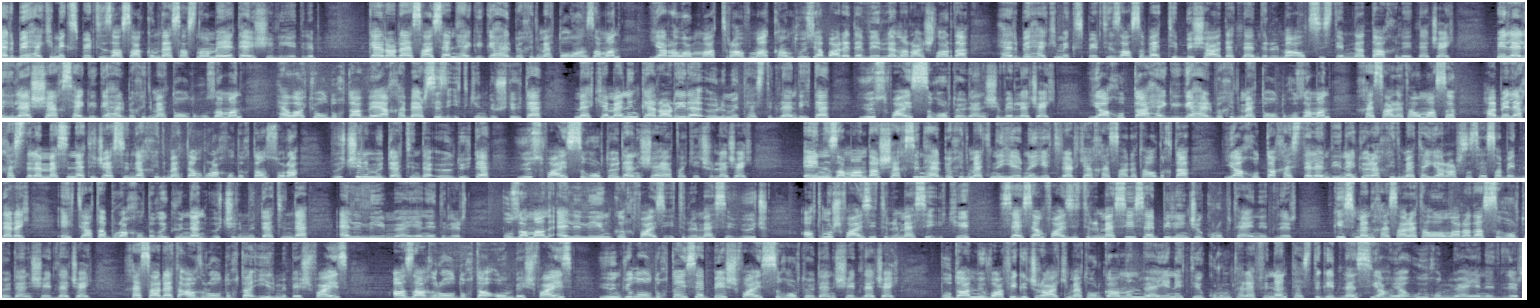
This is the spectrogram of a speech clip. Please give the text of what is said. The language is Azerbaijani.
Hərbi həkim ekspertizası haqqında əsasnaməyə dəyişiklik edilib. Qərara əsasən həqiqi hərbi xidmətdə olan zaman yaralanma, travma, kontuziya barədə verilən arayışlarda hərbi həkim ekspertizası və tibbi şəhadətləndirilmə alt sisteminə daxil ediləcək. Beləliklə, şəxs həqiqi hərbi xidmətdə olduğu zaman həlak olduqda və ya xəbərsiz itkin düşdükdə, məhkəmənin qərarı ilə ölümü təsdiqləndikdə 100% sığorta ödənişi veriləcək. Yaxud da həqiqi hərbi xidmətdə olduğu zaman xəsarət alması, ha belə xəstələnməsi nəticəsində xidmətdən buraxıldıqdan sonra 3 il müddətində öldükdə 100% sığorta ödənişi həyata keçiriləcək. Eyni zamanda şəxsin hərbi xidmətini yerinə yetirərkən xəsarət aldıqda, yaxud da xəstələndiyinə görə xidmətə yararsız hesab edilərək ehtiyata buraxıldığı gündən 3 il müddətində əlilliyi müəyyən edilir. Bu zaman əlilliyin 40% itirilməsi 3, 60% itirilməsi 2, 80% itirilməsi isə birinci qrup təyin edilir. Qismən xəsarət alanlara da sığorta ödənişi ediləcək. Xəsarət ağır olduqda 25%, Az ağır olduqda 15%, yüngül olduqda isə 5% sığorta ödənişi ediləcək. Bu da müvafiq icra hakimiyyət orqanının müəyyən etdiyi qurum tərəfindən təsdiq edilən siyahıya uyğun müəyyən edilir.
